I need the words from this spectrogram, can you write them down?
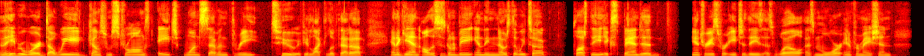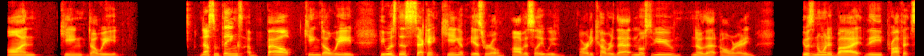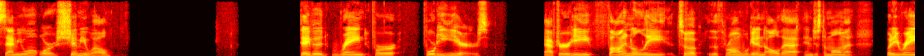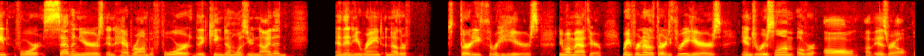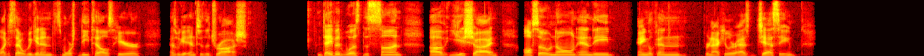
And the Hebrew word Dawid comes from Strong's H1732, if you'd like to look that up. And again, all this is going to be in the notes that we took, plus the expanded entries for each of these, as well as more information on King Dawid. Now, some things about King Dawid. He was the second king of Israel, obviously. We've already covered that, and most of you know that already. He was anointed by the prophet Samuel or Shemuel. David reigned for 40 years after he finally took the throne. We'll get into all that in just a moment. But he reigned for seven years in Hebron before the kingdom was united. And then he reigned another 33 years, do my math here, reigned for another 33 years in Jerusalem over all of Israel. Like I said, we'll getting into more details here as we get into the Drosh. David was the son of Yishai, also known in the Anglican vernacular as Jesse.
